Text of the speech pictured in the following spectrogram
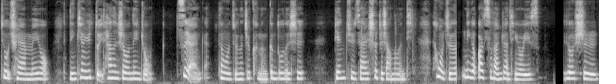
就全然没有林天宇怼他的时候那种自然感。但我觉得这可能更多的是编剧在设置上的问题。但我觉得那个二次反转挺有意思，一个是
